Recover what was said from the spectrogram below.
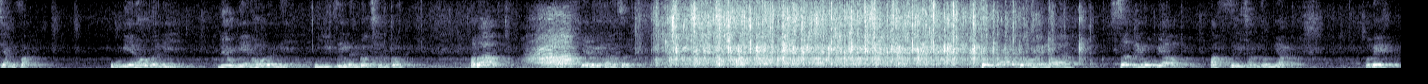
想法，五年后的你，六年后的你，你一定能够成功，好不好？好，给了个掌声。所以在爱多美呢，设定目标它非常重要。OK，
